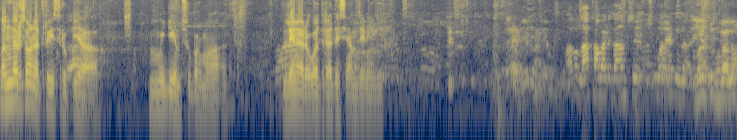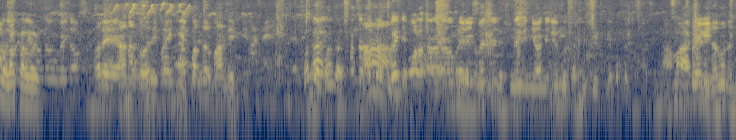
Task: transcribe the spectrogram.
પંદરસો ને ત્રીસ રૂપિયા મીડિયમ સુપરમાં લેનારો વધ રાધેશ્યામજીની હાલો લાખાવાડ ગામ છે. ઉપર એક અરે આના તો હરિભાઈ કે પંદર માથે છે. હા. કઈ દે, બોલ, અત્યારે, અત્યારે, ઓગણીસ, વીસ, ત્રીસ, ત્રેવીસ, ચોવીસ, આમાં આગળની જરૂર જ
